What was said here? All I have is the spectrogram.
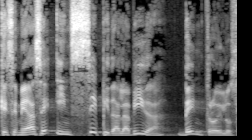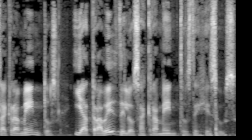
que se me hace insípida la vida dentro de los sacramentos y a través de los sacramentos de Jesús.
